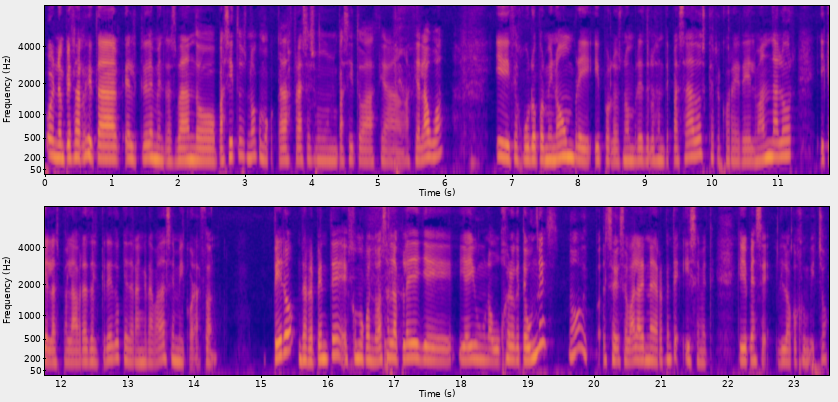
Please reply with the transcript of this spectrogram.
Bueno, empieza a recitar el credo mientras va dando pasitos, ¿no? Como cada frase es un pasito hacia, hacia el agua. Y dice, juro por mi nombre y por los nombres de los antepasados que recorreré el Mandalor y que las palabras del credo quedarán grabadas en mi corazón. Pero de repente es como cuando vas a la playa y, y hay un agujero que te hundes, ¿no? Se, se va la arena de repente y se mete. Que yo pensé, lo coge un bicho.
